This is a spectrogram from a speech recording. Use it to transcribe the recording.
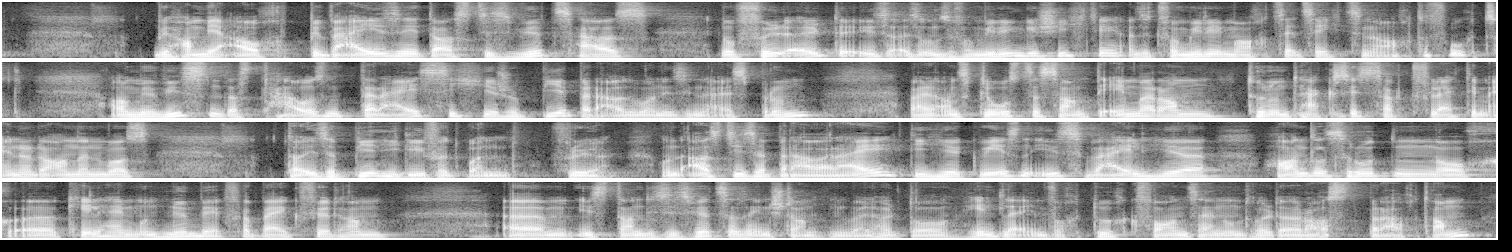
Wir haben ja auch Beweise, dass das Wirtshaus noch viel älter ist als unsere Familiengeschichte. Also die Familie macht seit 1658. Aber wir wissen, dass 1030 hier schon Bier braut worden ist in Eisbrunn, weil ans Kloster St. Emmeram, Turn und Taxis sagt vielleicht dem einen oder anderen was, Da ist ein Bier hingeliefert worden früher. Und aus dieser Brauerei, die hier gewesen ist, weil hier Handelsrouten nach äh, Kelheim und Nürnberg vorbeigeführt haben, ähm, ist dann dieses Wirtshaus entstanden, weil halt da Händler einfach durchgefahren sind und halt eine Rast braucht haben.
